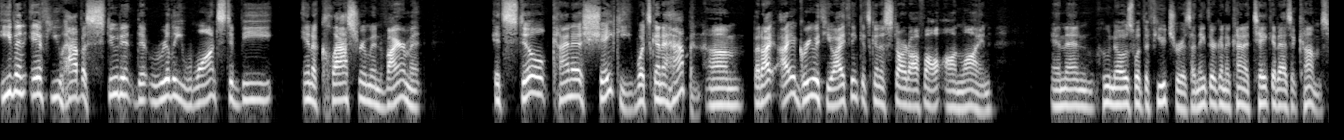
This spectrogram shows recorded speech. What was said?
even if you have a student that really wants to be in a classroom environment it's still kind of shaky what's going to happen. Um, but I, I agree with you. I think it's going to start off all online. And then who knows what the future is. I think they're going to kind of take it as it comes.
